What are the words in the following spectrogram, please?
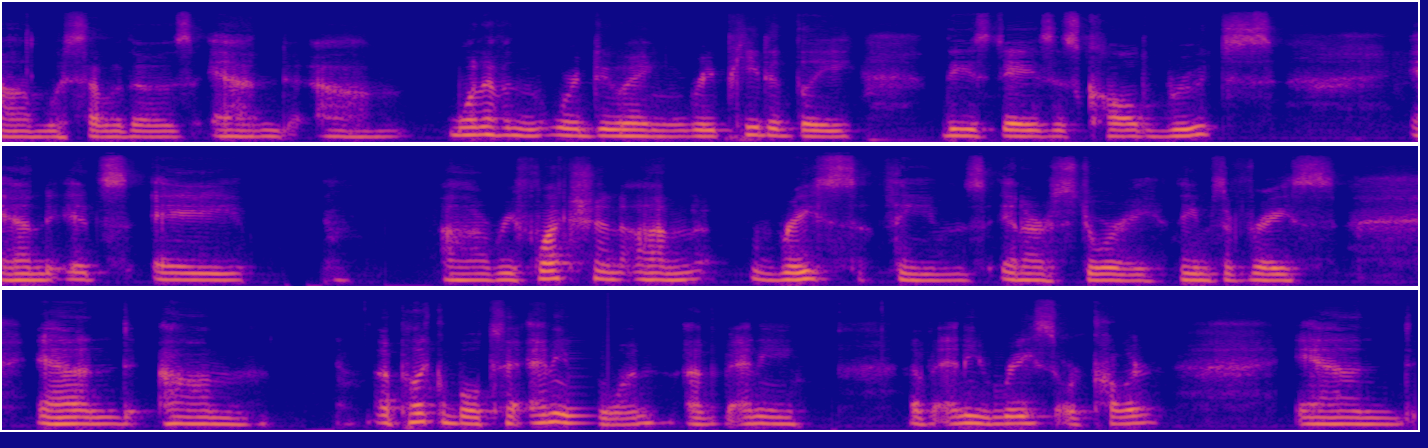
um, with some of those. And um, one of them we're doing repeatedly these days is called Roots, and it's a uh, reflection on race themes in our story, themes of race, and um, applicable to anyone of any of any race or color and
